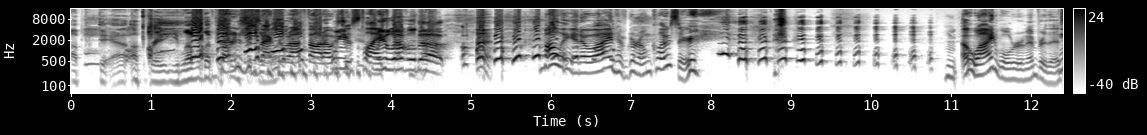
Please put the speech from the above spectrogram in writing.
up, uh, upgrade. You leveled up. Your That is friendship. exactly what I thought. I was just like, we leveled up. Molly and Owine have grown closer. Owine will remember this.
